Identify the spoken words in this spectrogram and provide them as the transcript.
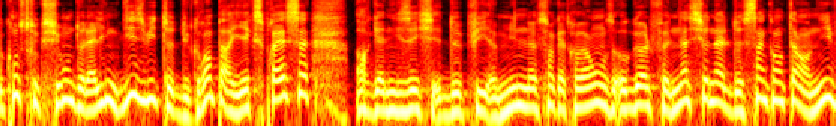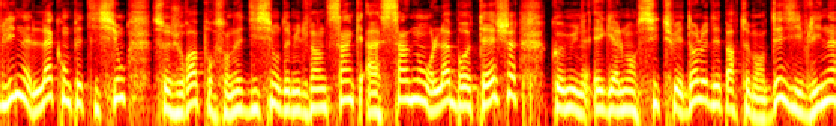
construction de la ligne 18 du Grand Paris Express, organisée depuis 1991 au golf national de Saint-Quentin en Yvelines, la compétition se jouera pour son édition 2025 à Saint-Nom-la-Bretèche, commune également située dans le département des Yvelines.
